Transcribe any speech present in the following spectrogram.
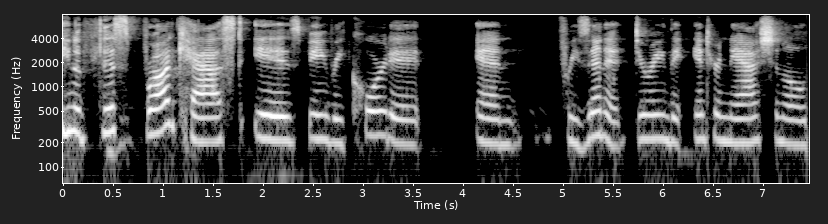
You know, this broadcast is being recorded and presented during the International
